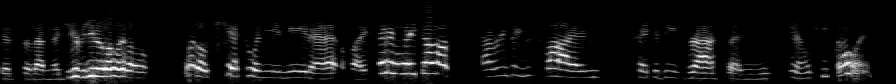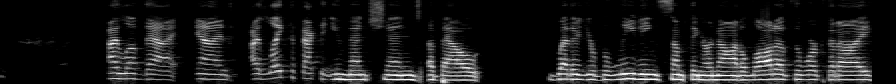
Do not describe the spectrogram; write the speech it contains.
good for them to give you a little, little kick when you need it. Like, hey, wake up. Everything's fine. Take a deep breath and, you know, keep going. I love that. And I like the fact that you mentioned about whether you're believing something or not. A lot of the work that I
